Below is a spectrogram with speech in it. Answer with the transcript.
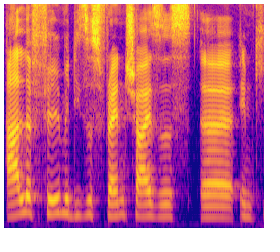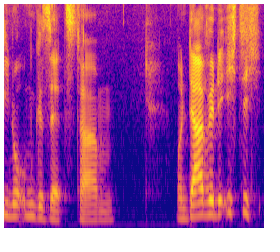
alle Filme dieses Franchises äh, im Kino umgesetzt haben. Und da würde ich dich,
